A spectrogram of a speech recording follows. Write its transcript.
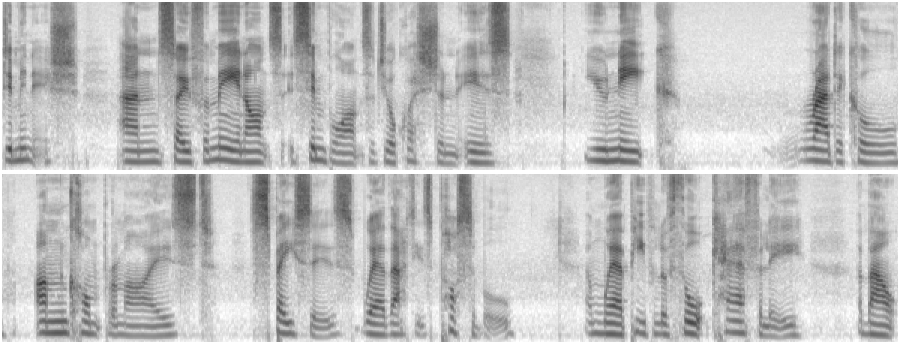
diminish. And so, for me, an answer, a simple answer to your question is unique, radical, uncompromised spaces where that is possible and where people have thought carefully about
